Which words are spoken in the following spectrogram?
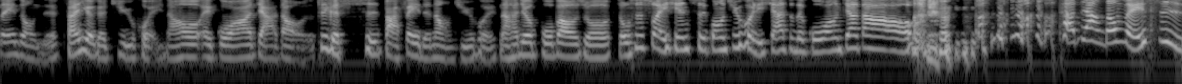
那一种的，反正有个聚会，然后哎国王驾到了，这个吃 buffet 的那种聚会，然后他就播报说总是率先吃光聚会里虾子的国王驾到。Scotland 他这样都没事，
